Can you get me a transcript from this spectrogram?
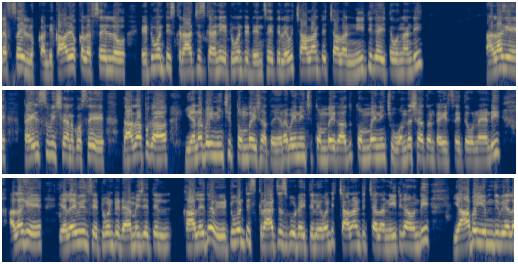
లెఫ్ట్ సైడ్ లుక్ అండి. కార్ యొక్క లెఫ్ట్ సైడ్లో ఎటువంటి స్క్రాచెస్ కానీ ఎటువంటి డెన్స్ అయితే లేవు. చాలా అంటే చాలా నీట్గా అయితే ఉందండి. అలాగే టైర్స్ విషయానికి వస్తే దాదాపుగా ఎనభై నుంచి తొంభై శాతం ఎనభై నుంచి తొంభై కాదు తొంభై నుంచి వంద శాతం టైర్స్ అయితే ఉన్నాయండి. అలాగే ఎలై వీల్స్ ఎటువంటి డ్యామేజ్ అయితే కాలేదో ఎటువంటి స్క్రాచెస్ కూడా అయితే లేవండి. చాలా అంటే చాలా నీట్గా ఉంది. యాభై ఎనిమిది వేల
